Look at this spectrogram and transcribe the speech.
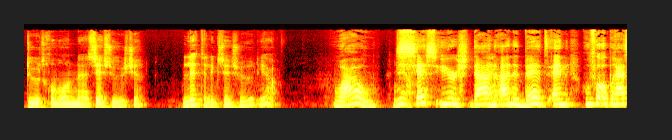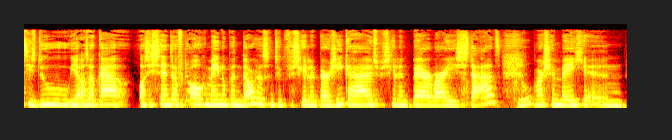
Duurt gewoon zes uurtje. Letterlijk zes uur, ja. Wauw, zes uur staan aan het bed. En hoeveel operaties doe je als OK-assistent over het algemeen op een dag? Dat is natuurlijk verschillend per ziekenhuis, verschillend per waar je staat. Klopt. Maar als je een beetje een...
